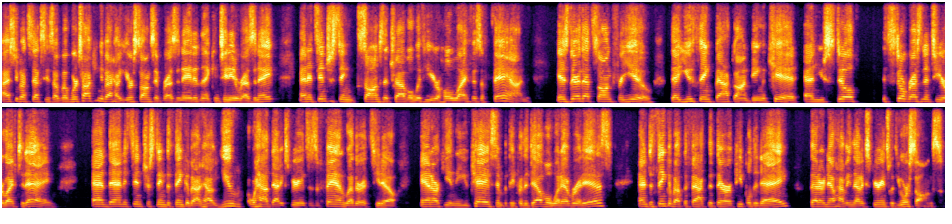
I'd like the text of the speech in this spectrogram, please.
I asked you about Sexy Song, but we're talking about how your songs have resonated and they continue to resonate. And it's interesting, songs that travel with you your whole life as a fan. Is there that song for you that you think back on being a kid and you still, it's still resonant to your life today? And then it's interesting to think about how you had that experience as a fan, whether it's, you know, Anarchy in the UK, Sympathy for the Devil, whatever it is, and to think about the fact that there are people today that are now having that experience with your songs.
